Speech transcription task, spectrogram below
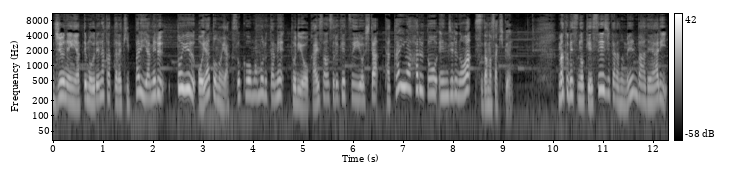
10年やっても売れなかったらきっぱりやめるという親との約束を守るためトリオを解散する決意をした高岩春人を演じるのは菅田将暉君。マクベスの結成時からのメンバーであり、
